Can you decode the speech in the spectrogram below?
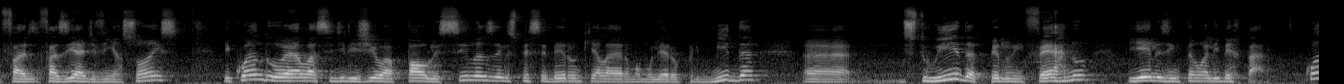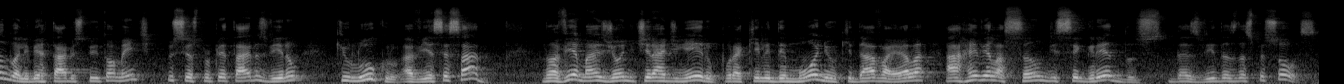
fazia adivinhações. E quando ela se dirigiu a Paulo e Silas, eles perceberam que ela era uma mulher oprimida, é, destruída pelo inferno, e eles então a libertaram. Quando a libertaram espiritualmente, os seus proprietários viram que o lucro havia cessado. Não havia mais de onde tirar dinheiro por aquele demônio que dava a ela a revelação de segredos das vidas das pessoas.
